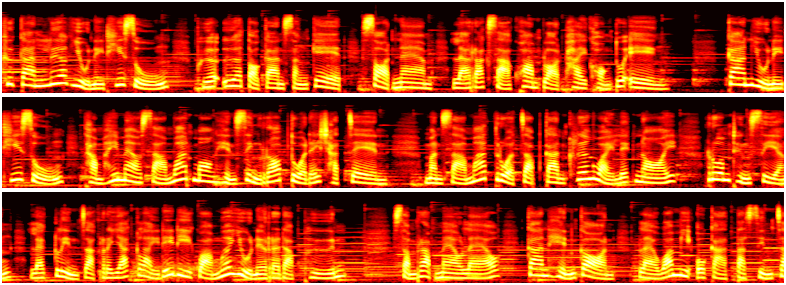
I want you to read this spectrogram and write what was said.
คือการเลือกอยู่ในที่สูง เพื่อเอื้อต่อการสังเกต สอดแนม และรักษาความปลอดภัยของตัวเอง การอยู่ในที่สูงทำให้แมวสามารถมองเห็นสิ่งรอบตัวได้ชัดเจน มันสามารถตรวจจับการเคลื่อนไหวเล็กน้อย รวมถึงเสียงและกลิ่นจากระยะไกลได้ดีกว่าเมื่ออยู่ในระดับพื้นสำหรับแมวแล้ว การเห็นก่อนแปลว่ามีโอกาสตัดสินใจ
